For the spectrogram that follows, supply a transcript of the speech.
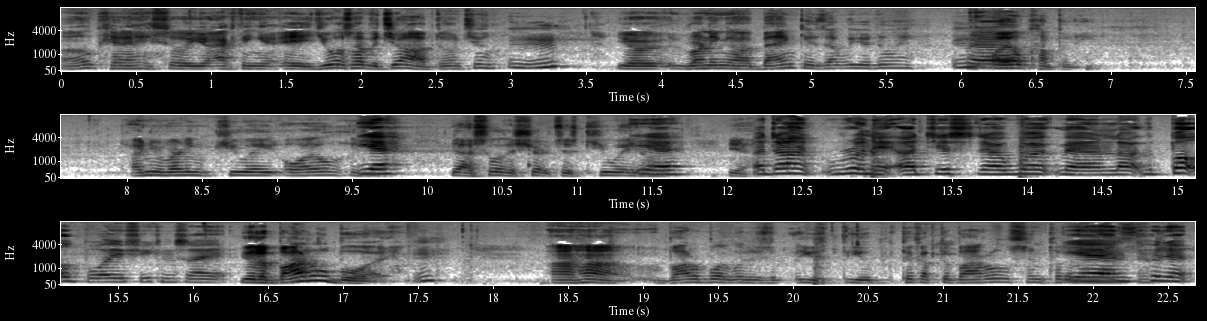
Okay, so you're acting your age. You also have a job, don't you? Mm hmm You're running a bank. Is that what you're doing? An No. oil company. Aren't you running Q8 Oil? Isn't- Yeah, Yeah, I saw the shirt. It says Q8 on it. Yeah. I don't run it. I just uh, work there and like the bottle boy, if you can say it. You're the bottle boy. Mm. Uh huh. Bottle boy. What is it? You you pick up the bottles and put them Yeah, in and put it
